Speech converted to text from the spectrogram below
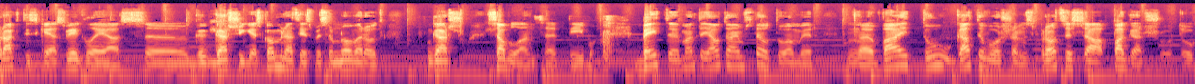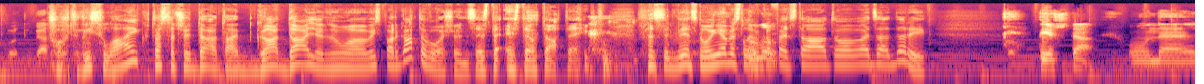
praktiskajās, vieglajās, uh, garšīgajās kombinācijās mēs varam novērot garšu sabalansētību. Bet uh, man te jautājums tev, Tom, ir, vai tu gatavošanas procesā pagaršo to, ko tu gatavo? Fot, visu laiku tas taču ir da, tā da, daļa no vispār gatavošanas. Es, te, es tev tā teiktu. tas ir viens no iemesliem, nu, kāpēc tā to vajadzētu darīt. Tieši tā. Un uh,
